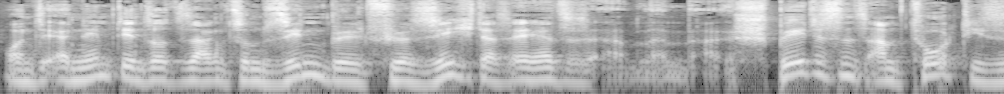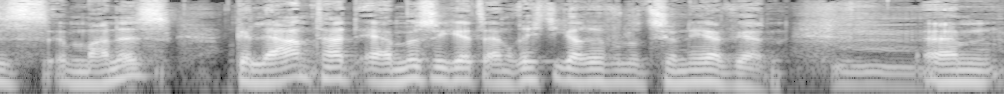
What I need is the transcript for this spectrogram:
Und er nimmt den sozusagen zum Sinnbild für sich, dass er jetzt äh, spätestens am Tod dieses Mannes gelernt hat, er müsse jetzt ein richtiger Revolutionär werden. Mhm. Ähm,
